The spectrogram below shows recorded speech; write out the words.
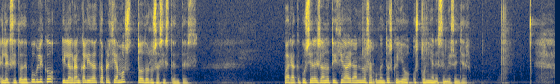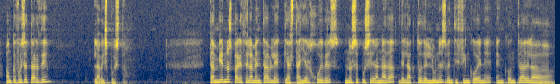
el éxito de público y la gran calidad que apreciamos todos los asistentes para que pusierais la noticia eran los argumentos que yo os ponía en ese messenger. Aunque fuese tarde, la habéis puesto. También nos parece lamentable que hasta ayer jueves no se pusiera nada del acto del lunes 25N en contra de la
